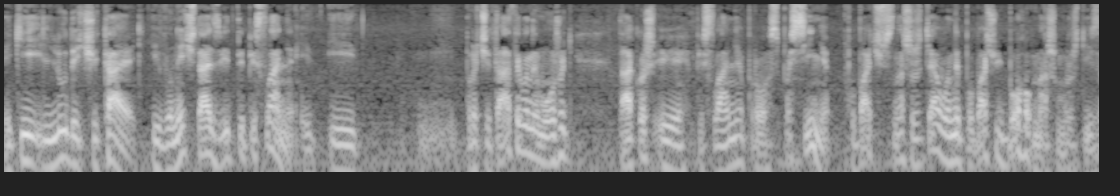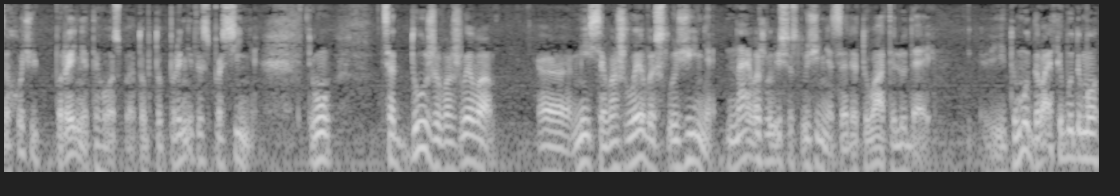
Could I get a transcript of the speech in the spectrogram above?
який люди читають, і вони читають звідти післання. І, і прочитати вони можуть також і післання про спасіння. Побачивши наше життя, вони побачать Бога в нашому житті і захочуть прийняти Господа, тобто прийняти спасіння. Тому це дуже важлива е, місія, важливе служіння. Найважливіше служіння це рятувати людей. І тому давайте будемо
